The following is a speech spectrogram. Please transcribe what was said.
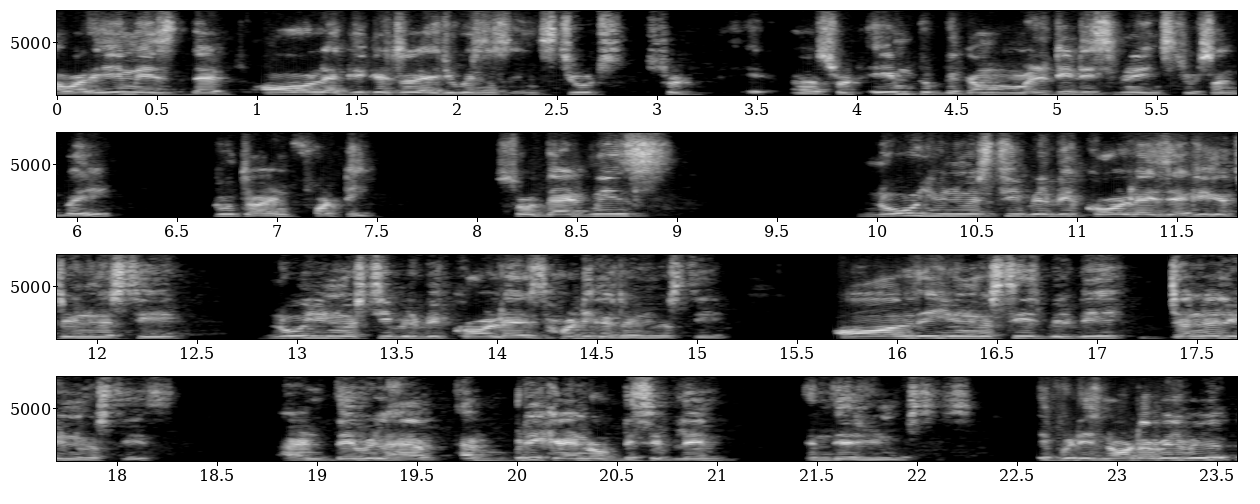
our aim is that all agricultural education institutes should uh, should aim to become multidisciplinary institutions by 2040. So that means no university will be called as agriculture university, no university will be called as horticulture university. All the universities will be general universities and they will have every kind of discipline in their universities. If it is not available,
